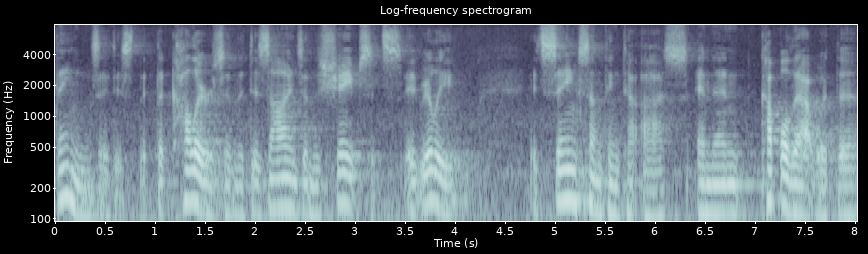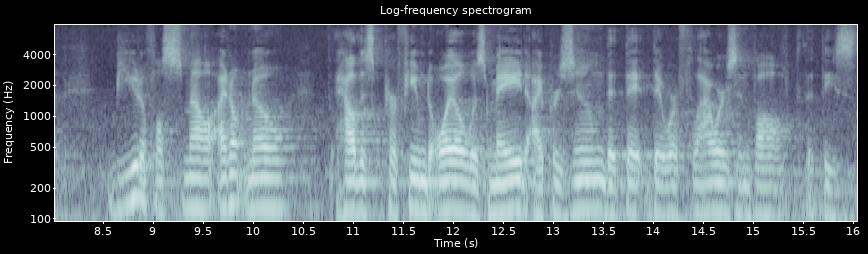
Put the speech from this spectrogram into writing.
things. It is the, the colors and the designs and the shapes. It's it really it's saying something to us. And then couple that with the beautiful smell. I don't know how this perfumed oil was made. I presume that they, there were flowers involved. That these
